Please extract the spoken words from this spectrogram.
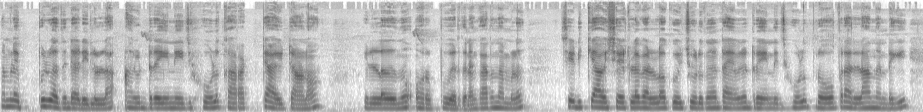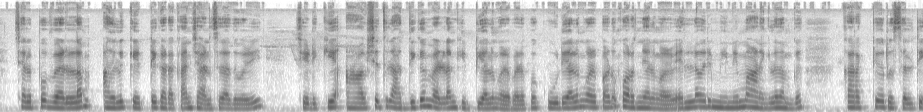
നമ്മൾ എപ്പോഴും അതിന്റെ അടിയിലുള്ള ആ ഒരു ഡ്രെയിനേജ് ഹോൾ കറക്റ്റായിട്ടാണോ ഉള്ളതെന്ന് ഉറപ്പ് വരുത്തണം. കാരണം നമ്മൾ ചെടിക്ക് ആവശ്യമായിട്ടുള്ള വെള്ളമൊക്കെ ഒഴിച്ച് കൊടുക്കുന്ന ടൈമിൽ ഡ്രെയിനേജ് ഹോൾ പ്രോപ്പർ അല്ല എന്നുണ്ടെങ്കിൽ ചിലപ്പോൾ വെള്ളം അതിൽ കെട്ടി കിടക്കാൻ ചാൻസ് അതുവഴി ചെടിക്ക് ആവശ്യത്തിലധികം വെള്ളം കിട്ടിയാലും കുഴപ്പമില്ല. അപ്പോൾ കൂടിയാലും കുഴപ്പമാണ് കുറഞ്ഞാലും കുഴപ്പമില്ല. എല്ലാം ഒരു മിനിമം ആണെങ്കിലും നമുക്ക് കറക്റ്റ് റിസൾട്ട്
